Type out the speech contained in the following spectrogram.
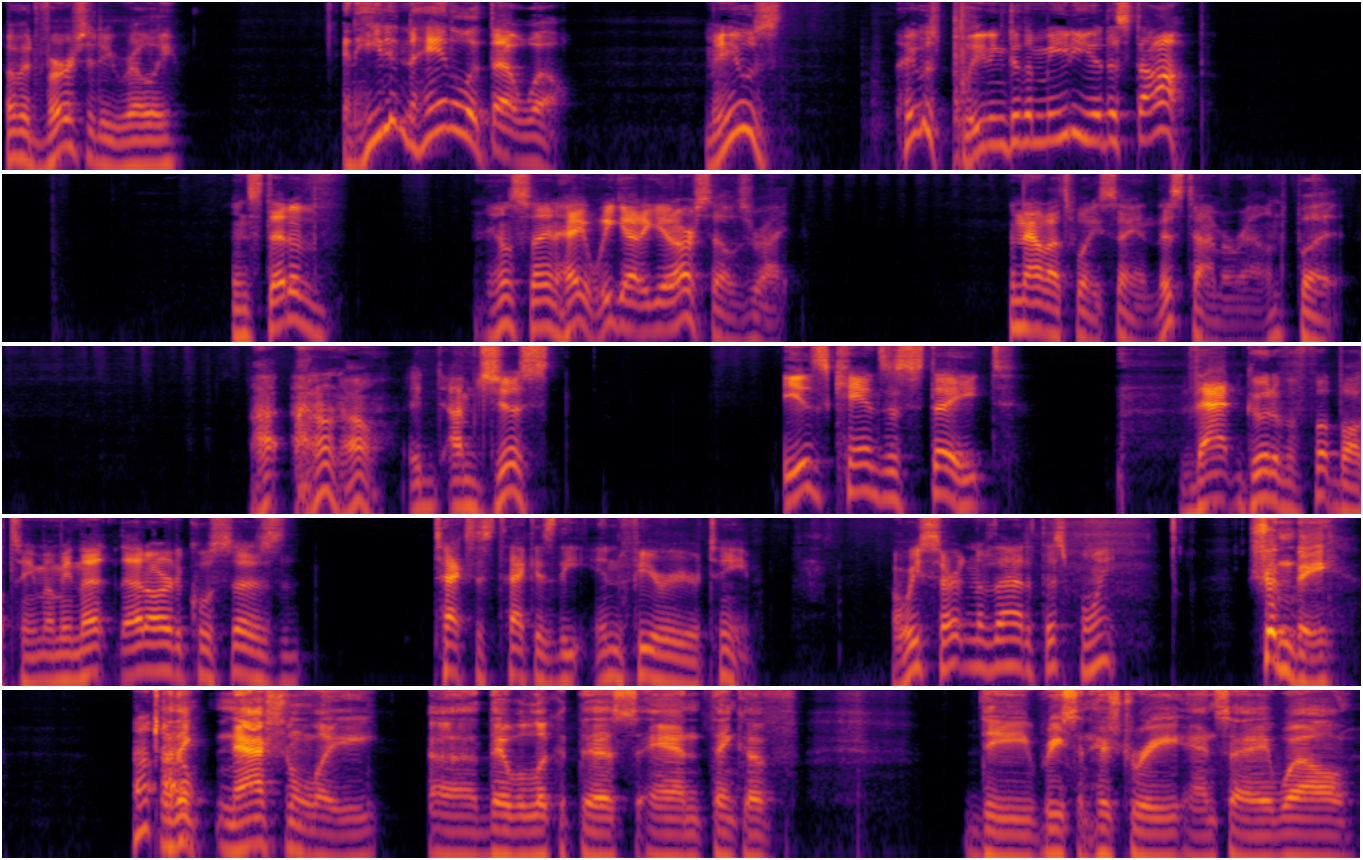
of adversity, really. And he didn't handle it that well. I mean, he was he was pleading to the media to stop. instead of you know saying, "Hey, we got to get ourselves right." And now that's what he's saying this time around, but I I don't know. It, I'm just is Kansas State that good of a football team? I mean that that article says Texas Tech is the inferior team. Are we certain of that at this point? Shouldn't be. I, I think nationally, uh, they will look at this and think of the recent history and say, well,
